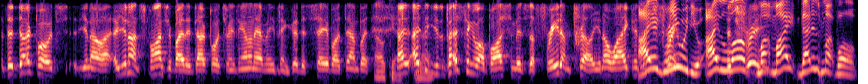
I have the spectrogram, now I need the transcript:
the duck boats. You know, uh, you're not sponsored by the duck boats or anything. I don't have anything good to say about them. But Okay, I, I think the best thing about Boston is the Freedom Trail. You know why? Cause I agree free. with you. I love my, my that is my well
